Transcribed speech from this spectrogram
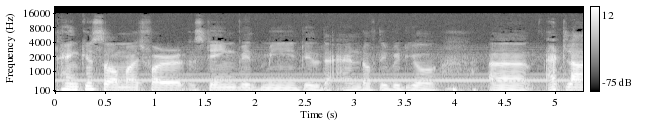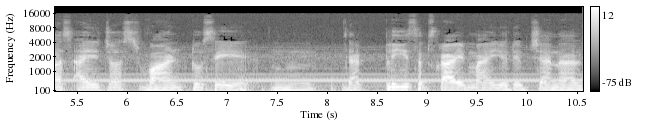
thank you so much for staying with me till the end of the video. Uh, at last i just want to say um, that please subscribe my youtube channel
